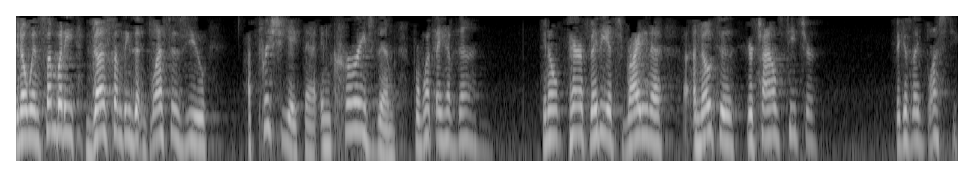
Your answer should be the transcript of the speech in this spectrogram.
You know, when somebody does something that blesses you, appreciate that. Encourage them for what they have done. You know, parents, maybe it's writing a, a note to your child's teacher because they've blessed you.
